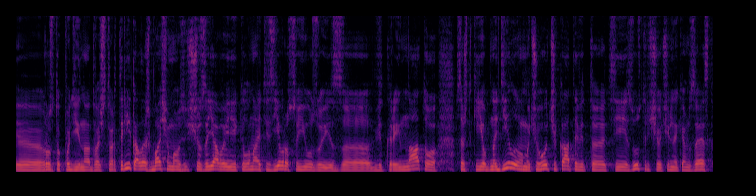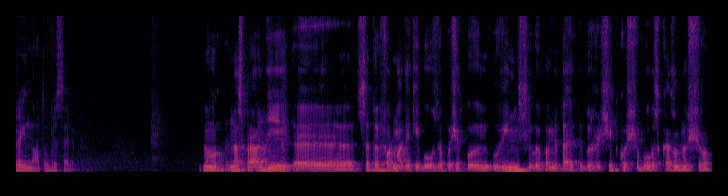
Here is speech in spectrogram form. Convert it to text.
е, розвиток подій на 24 рік. Але ж бачимо, що заяви, які лунають із Євросоюзу і з е, від країн НАТО, все ж таки є обнадійливими. Чого чекати від е, цієї зустрічі очільник МЗС країн НАТО в Брюсселі? Ну насправді е, це той формат, який був започаткований у Вільнюсі. Ви пам'ятаєте дуже чітко, що було сказано, що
